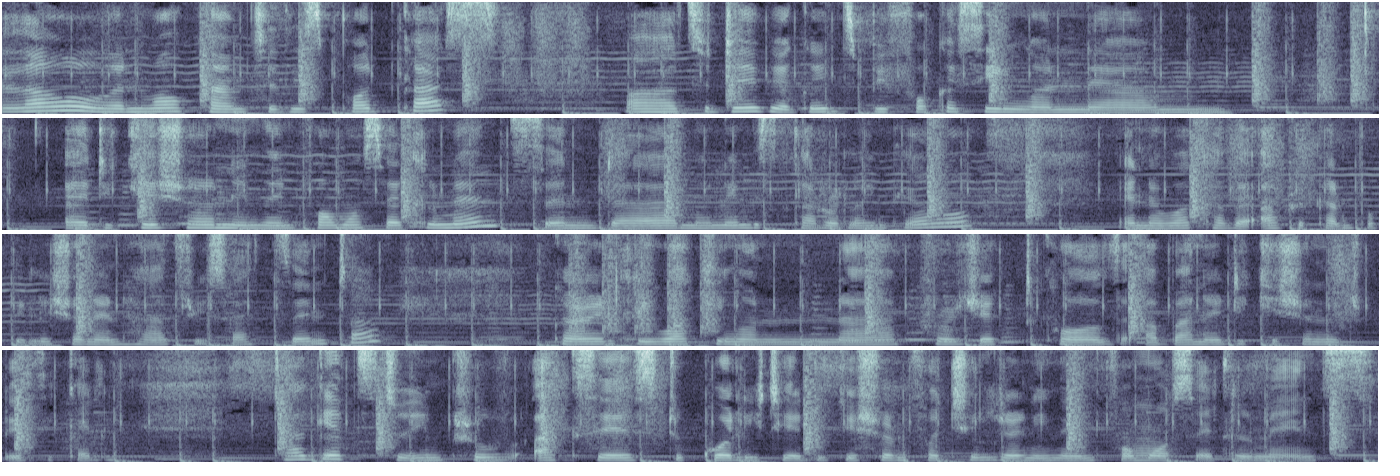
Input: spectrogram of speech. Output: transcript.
Hello and welcome to this podcast. Uh, today we are going to be focusing on um, education in the informal settlements, and uh, my name is Caroline Thiongo, and I work at the African Population and Health Research Center. Currently working on a project called Urban Education, which basically targets to improve access to quality education for children in informal settlements.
